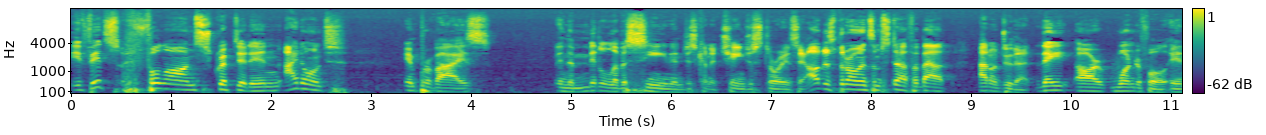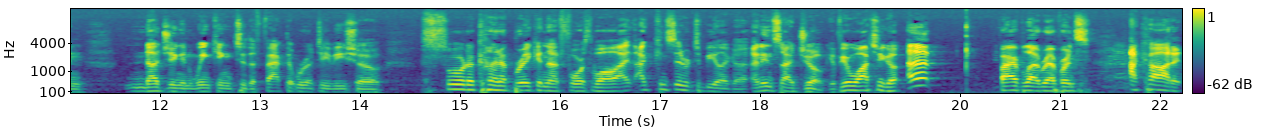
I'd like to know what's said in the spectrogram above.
If it's full on scripted in, I don't improvise in the middle of a scene and just kind of change a story and say, I'll just throw in some stuff about. I don't do that. They are wonderful in nudging and winking to the fact that we're a TV show, sort of kind of breaking that fourth wall. I, I consider it to be like a, an inside joke. If you're watching, you go, ah, Firefly reference. I caught it.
